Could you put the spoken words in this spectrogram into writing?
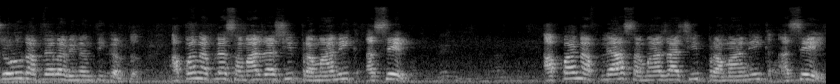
जोडून आपल्याला विनंती करतो. आपण आपल्या समाजाशी प्रामाणिक असेल आपण आपल्या समाजाशी प्रामाणिक असेल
